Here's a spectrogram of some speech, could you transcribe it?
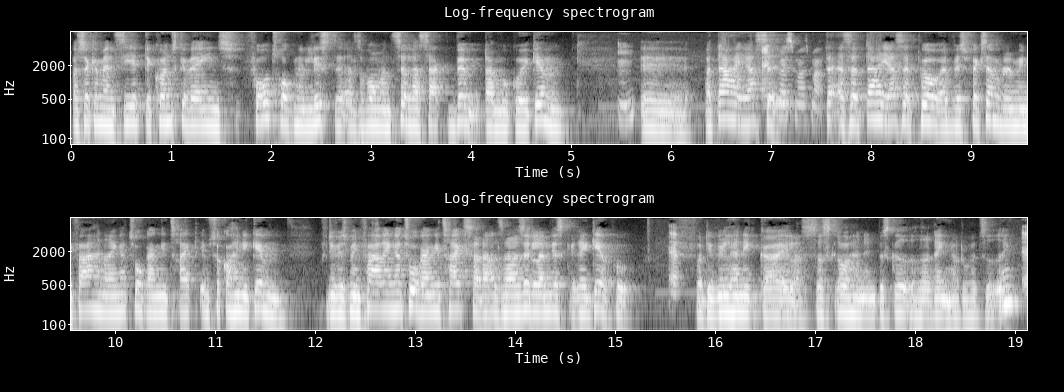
Og så kan man sige, at det kun skal være ens foretrukne liste, altså hvor man selv har sagt, hvem der må gå igennem. Mm. Øh, og der har jeg sat, der, altså, der har jeg sat på, at hvis for eksempel min far han ringer to gange i træk, jamen, så går han igennem. Fordi hvis min far ringer to gange i træk, så er der altså også et eller andet, jeg skal reagere på. Ja. For det vil han ikke gøre, ellers så skriver han en besked, der hedder ring, når du har tid. Ikke? Ja.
